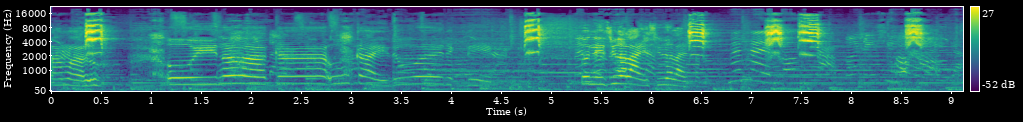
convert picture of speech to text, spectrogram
ตามมาลูกอุ้ยน่ารักอะอุ้มไก่ด้วยเด็กๆ ตัวนี้ชื่ออะไรชื่ออะไรคะแม่แม่ลองจับตัวนี้ชื่ออะไรอะ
